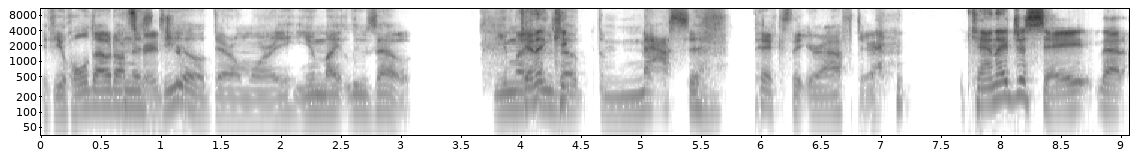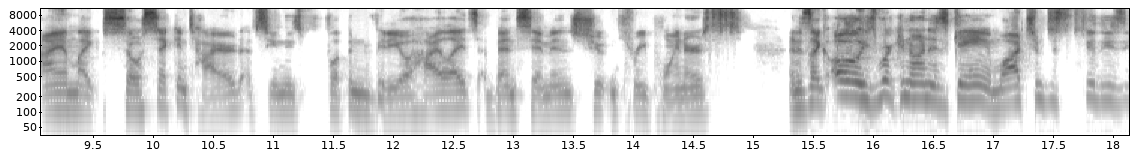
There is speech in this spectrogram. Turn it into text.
If you hold out on That's this deal, Daryl Morey, you might lose out. You might Can I- lose can- out the massive picks that you're after. Can I just say that I am like so sick and tired of seeing these flipping video highlights of Ben Simmons shooting three pointers. And it's like, oh, he's working on his game. Watch him just do these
